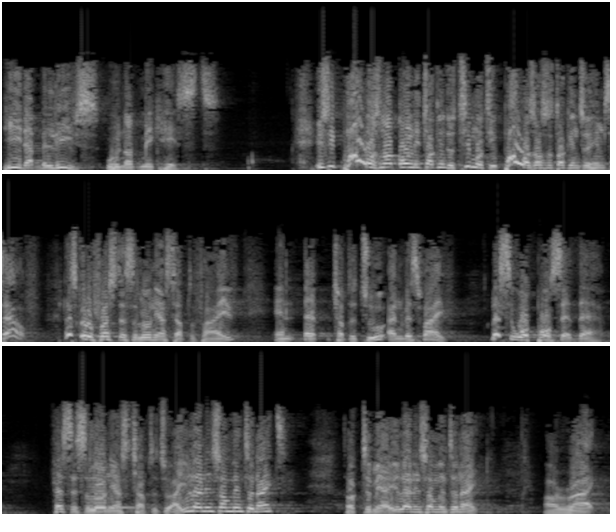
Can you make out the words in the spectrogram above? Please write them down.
He that believes will not make haste. You see, Paul was not only talking to Timothy, Paul was also talking to himself. Let's go to 1 Thessalonians chapter 5 and uh, chapter 2 and verse 5. Let's see what Paul said there. 1 Thessalonians chapter 2. Are you learning something tonight? Talk to me. Are you learning something tonight? Alright.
